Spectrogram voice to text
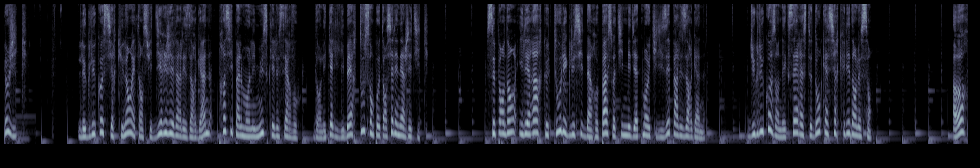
Logique. Le glucose circulant est ensuite dirigé vers les organes, principalement les muscles et le cerveau, dans lesquels il libère tout son potentiel énergétique. Cependant, il est rare que tous les glucides d'un repas soient immédiatement utilisés par les organes. Du glucose en excès reste donc à circuler dans le sang. Or,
